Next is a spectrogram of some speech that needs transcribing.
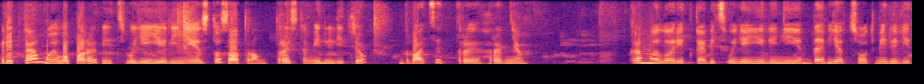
Рідке мило пари від своєї лінії з дозатором 300 мл 23 гривні. Кремило рідке від своєї лінії 900 мл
